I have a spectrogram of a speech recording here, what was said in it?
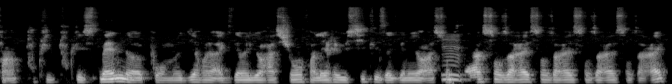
enfin toutes les, toutes les semaines pour me dire voilà axes d'amélioration, enfin les réussites, les axes d'amélioration, mm. sans arrêt, sans arrêt, sans arrêt, sans arrêt,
